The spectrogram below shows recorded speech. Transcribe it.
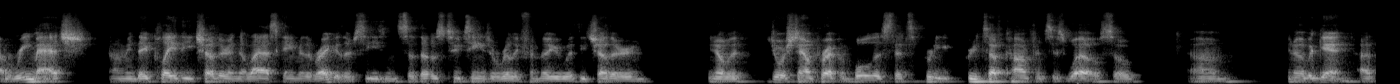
a rematch. I mean, they played each other in the last game of the regular season, so those two teams were really familiar with each other. And you know, with Georgetown Prep and Bullis, that's pretty pretty tough conference as well. So, um, you know, again, I,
